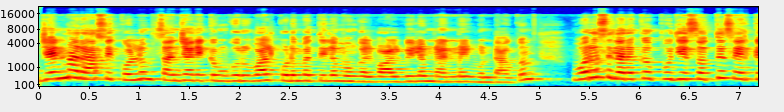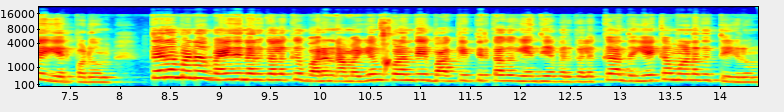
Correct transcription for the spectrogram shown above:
ஜென்ம ராசிக்குள்ளும் சஞ்சரிக்கும் குருவால் குடும்பத்திலும் உங்கள் வாழ்விலும் நன்மை உண்டாகும். ஒரு சிலருக்கு புதிய சொத்து சேர்க்கை ஏற்படும். திருமண வயதினர்களுக்கு வரன் அமையும் குழந்தை பாக்கியத்திற்காக ஏந்தியவர்களுக்கு அந்த ஏக்கமானது தீரும்.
